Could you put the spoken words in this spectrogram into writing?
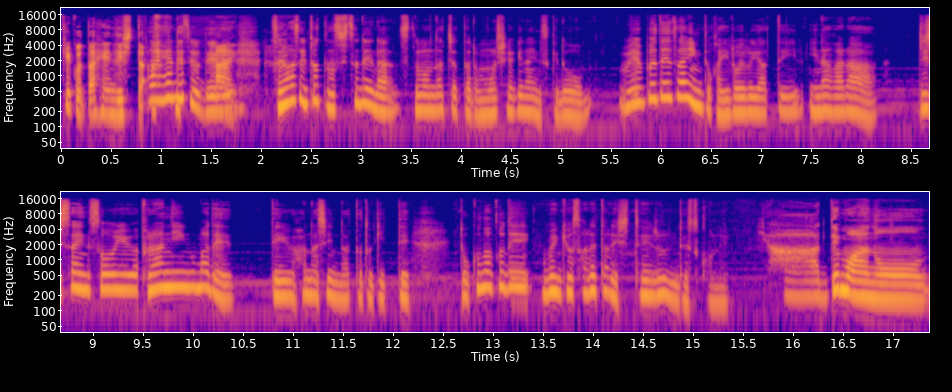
結構大変でした。大変ですよね、はい。すみませんちょっと失礼な質問になっちゃったら申し訳ないんですけどウェブデザインとかいろいろやっていながら実際にそういうプランニングまでっていう話になった時って独学でお勉強されたりしてるんですかね？いやーでもあの、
